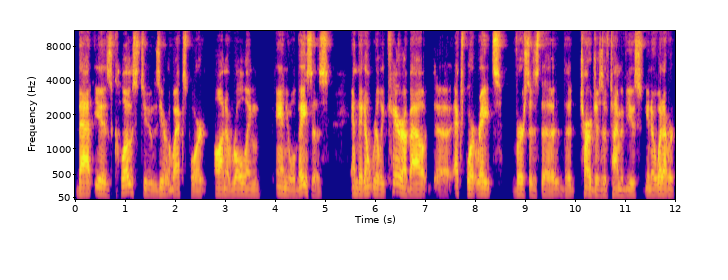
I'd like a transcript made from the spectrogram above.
that is close to zero export on a rolling annual basis, and they don't really care about uh, export rates versus the the charges of time of use, you know, whatever,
